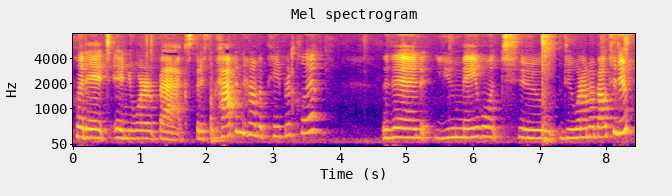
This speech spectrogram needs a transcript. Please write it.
put it in your bags. But if you happen to have a paper clip, then you may want to do what I'm about to do.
